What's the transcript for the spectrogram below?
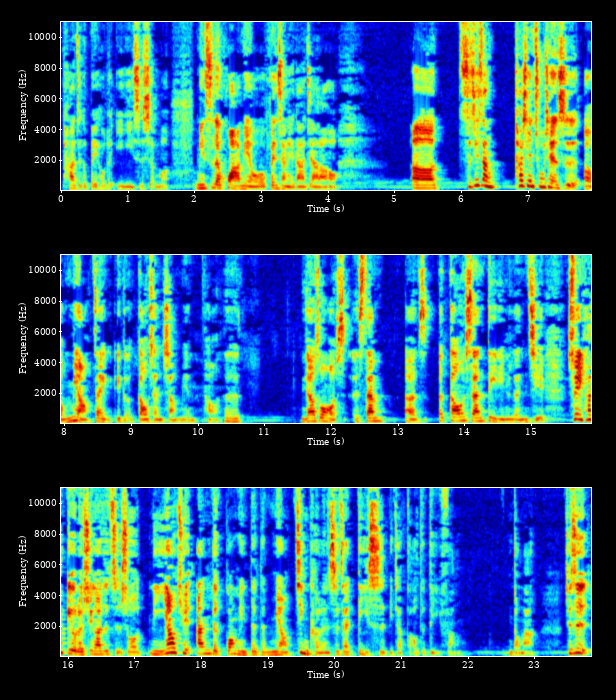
它这个背后的意义是什么。冥思的画面我分享给大家了哈。呃，实际上它先出现是呃庙在一个高山上面，好，那你这样说哦，三。呃呃，高山地灵人杰，所以他给我的讯号是指说，你要去安的光明灯的庙，尽可能是在地势比较高的地方，你懂吗？就是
